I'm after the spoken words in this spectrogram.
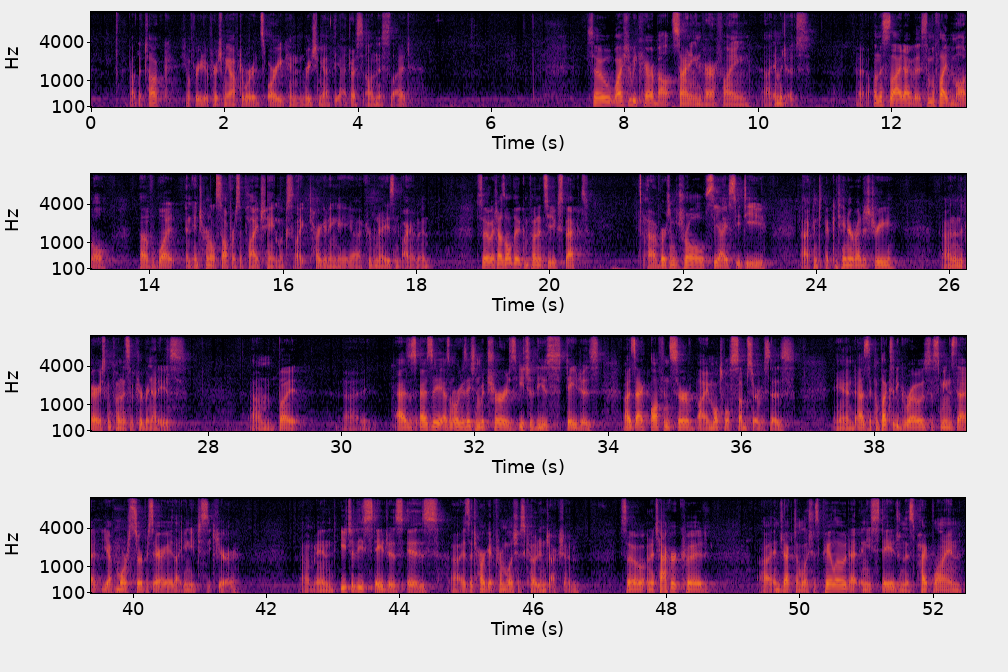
about the talk, feel free to approach me afterwards, or you can reach me at the address on this slide. So why should we care about signing and verifying uh, images? Uh, on this slide, I have a simplified model of what an internal software supply chain looks like targeting a uh, Kubernetes environment. So it has all the components you'd expect, uh, version control, CI, CD, a container registry, uh, and then the various components of Kubernetes. Um, but uh, as, as, a, as an organization matures, each of these stages is often served by multiple subservices. And as the complexity grows, this means that you have more surface area that you need to secure. Um, and each of these stages is, uh, is a target for malicious code injection. So an attacker could uh, inject a malicious payload at any stage in this pipeline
